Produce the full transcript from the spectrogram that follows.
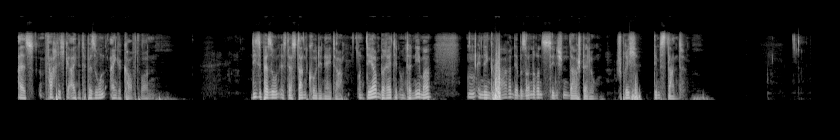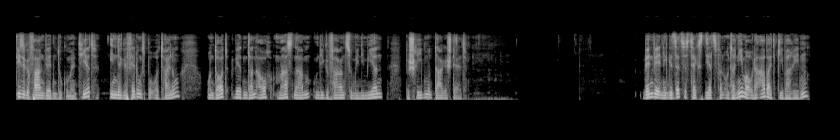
als fachlich geeignete Person eingekauft worden. Diese Person ist der Stunt Coordinator und der berät den Unternehmer in den Gefahren der besonderen szenischen Darstellung, sprich dem Stunt. Diese Gefahren werden dokumentiert in der Gefährdungsbeurteilung und dort werden dann auch Maßnahmen, um die Gefahren zu minimieren, beschrieben und dargestellt. Wenn wir in den Gesetzestexten jetzt von Unternehmer oder Arbeitgeber reden,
